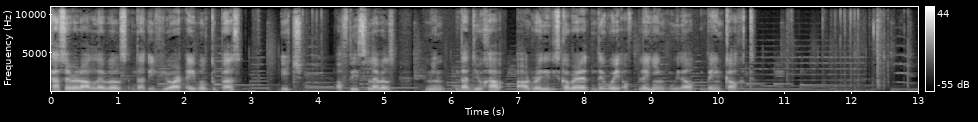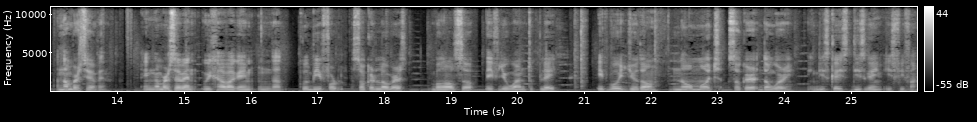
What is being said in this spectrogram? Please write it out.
has several levels that if you are able to pass each of these levels mean that you have already discovered the way of playing without being caught. Number 7. In number 7 we have a game that could be for soccer lovers but also if you want to play it but you don't know much soccer don't worry. In this case this game is FIFA.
